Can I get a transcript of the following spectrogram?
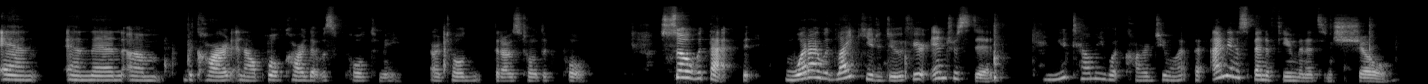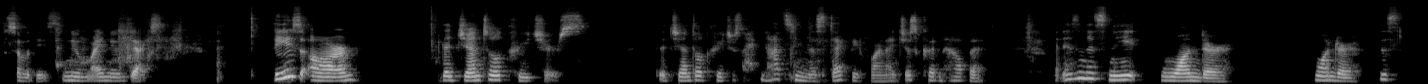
and and then um, the card and I'll pull a card that was pulled to me or told that I was told to pull. So with that, but what I would like you to do, if you're interested, can you tell me what cards you want? But I'm going to spend a few minutes and show some of these new my new decks. These are the gentle creatures. The gentle creatures. I've not seen this deck before, and I just couldn't help it. But isn't this neat? Wonder, wonder. This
